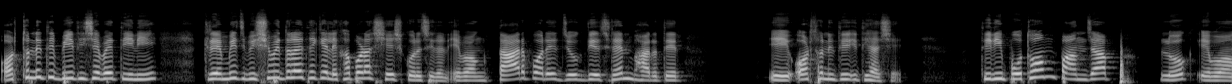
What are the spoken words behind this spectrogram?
অর্থনীতিবিদ হিসেবে তিনি কেমব্রিজ বিশ্ববিদ্যালয় থেকে লেখাপড়া শেষ করেছিলেন এবং তারপরে যোগ দিয়েছিলেন ভারতের এই অর্থনীতির ইতিহাসে। তিনি প্রথম পাঞ্জাব লোক এবং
